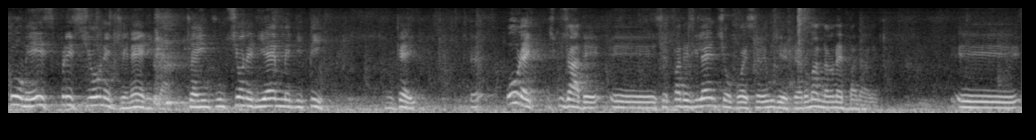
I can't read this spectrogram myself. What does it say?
come espressione generica, cioè in funzione di M di P. Ok? Eh, ora, scusate, eh, se fate silenzio può essere utile perché la domanda non è banale. Eh,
